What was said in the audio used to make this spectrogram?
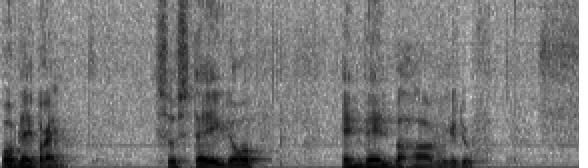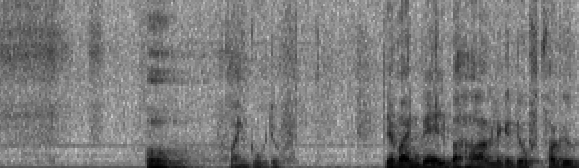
og ble brent, så steg det opp en velbehagelig duft. Å, for en god duft! Det var en velbehagelig duft for Gud.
